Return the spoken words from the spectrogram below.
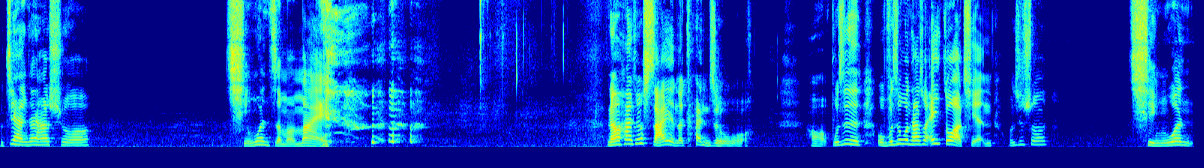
我竟然跟他说，请问怎么卖？然后他就傻眼的看着我，哦，不是，我不是问他说，哎，多少钱？我是说，请问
